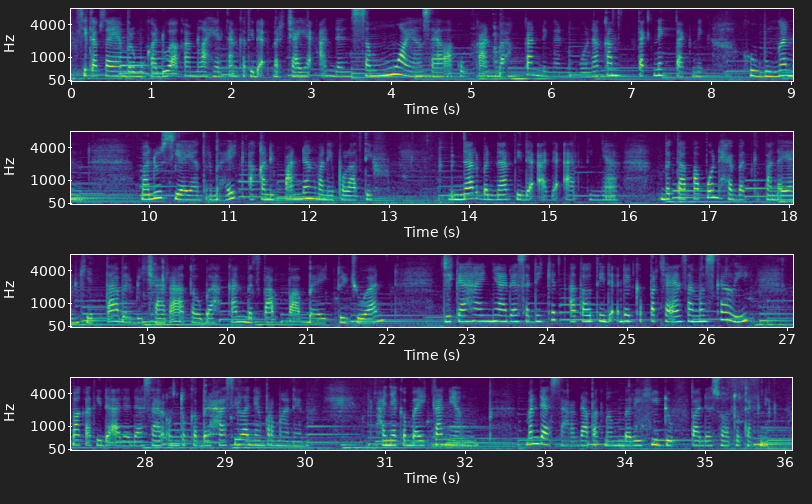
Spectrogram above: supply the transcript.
Sikap saya yang bermuka dua akan melahirkan ketidakpercayaan dan semua yang saya lakukan bahkan dengan menggunakan teknik-teknik hubungan manusia yang terbaik akan dipandang manipulatif benar-benar tidak ada artinya. Betapapun hebat kepandaian kita berbicara atau bahkan betapa baik tujuan, jika hanya ada sedikit atau tidak ada kepercayaan sama sekali, maka tidak ada dasar untuk keberhasilan yang permanen. Hanya kebaikan yang mendasar dapat memberi hidup pada suatu teknik.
